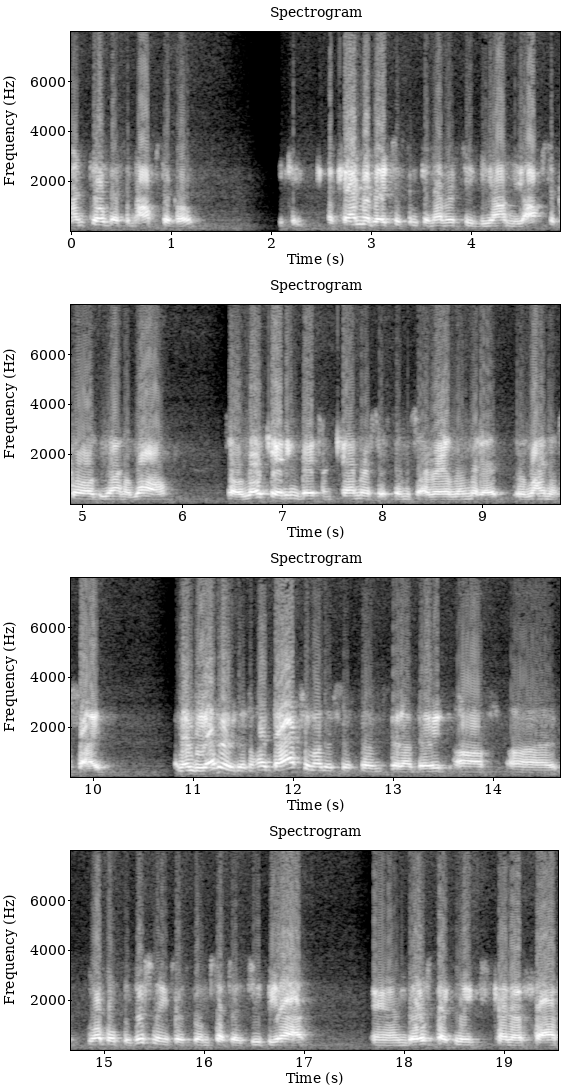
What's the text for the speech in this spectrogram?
until there's an obstacle. Can, a camera-based system can never see beyond the obstacle or beyond a wall. So locating based on camera systems are very limited, the line of sight. And then the other, there's a whole batch of other systems that are based off uh, global positioning systems such as GPS. And those techniques kind of have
